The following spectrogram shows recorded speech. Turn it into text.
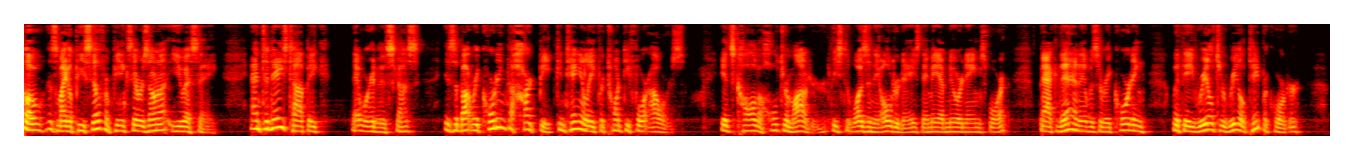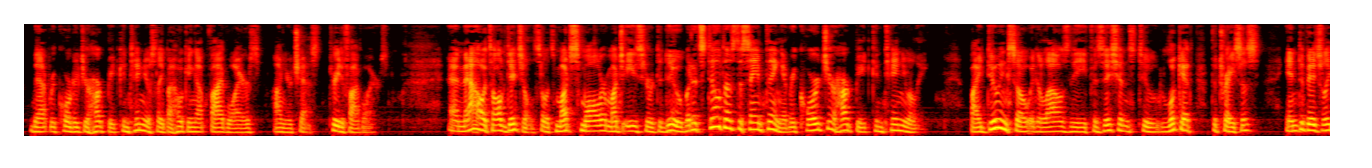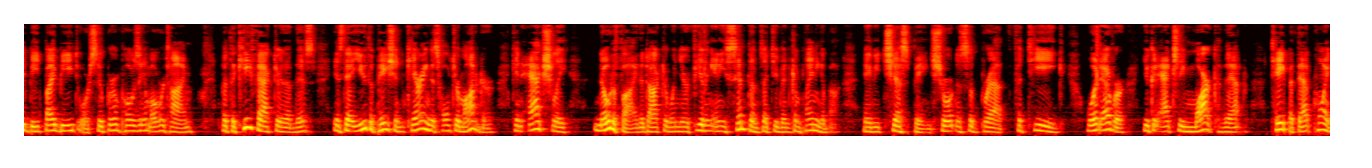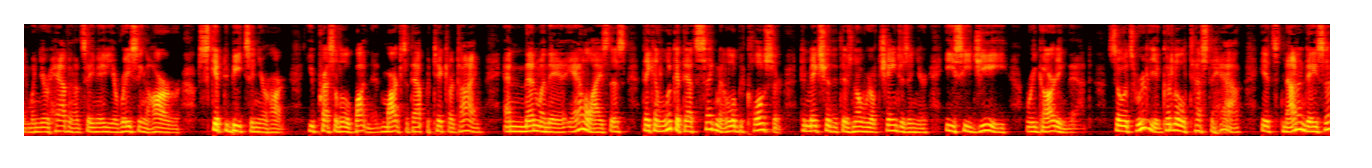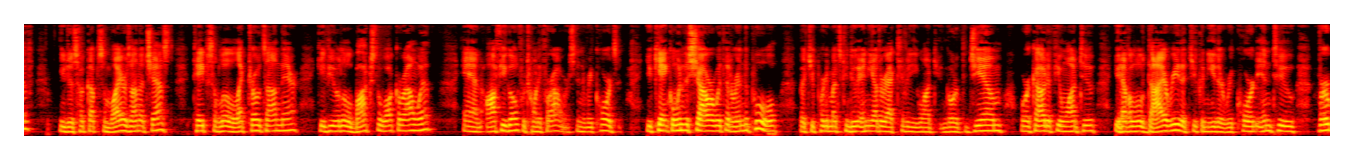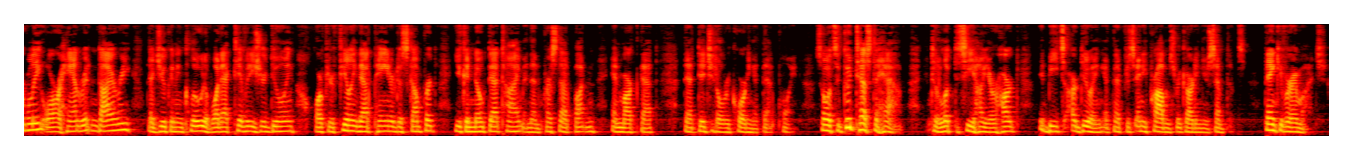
Hello, this is Michael P. Cyll from Phoenix, Arizona, USA. And today's topic that we're going to discuss is about recording the heartbeat continually for 24 hours. It's called a Holter monitor, at least it was in the older days. They may have newer names for it. Back then, it was a recording with a reel to reel tape recorder that recorded your heartbeat continuously by hooking up five wires on your chest, three to five wires. And now it's all digital, so it's much smaller, much easier to do, but it still does the same thing. It records your heartbeat continually. By doing so, it allows the physicians to look at the traces individually, beat by beat, or superimposing them over time. But the key factor of this is that you, the patient carrying this Holter monitor, can actually notify the doctor when you're feeling any symptoms that you've been complaining about. Maybe chest pain, shortness of breath, fatigue, whatever you can actually mark that tape at that point when you're having, let's say, maybe you're racing hard or skipped beats in your heart. You press a little button, it marks at that particular time. And then when they analyze this, they can look at that segment a little bit closer to make sure that there's no real changes in your ECG regarding that. So it's really a good little test to have. It's non invasive. You just hook up some wires on the chest, tape some little electrodes on there, give you a little box to walk around with, and off you go for 24 hours and it records it. You can't go into the shower with it or in the pool, but you pretty much can do any other activity you want. You can go to the gym, work out if you want to. You have a little diary that you can either record into verbally or a handwritten diary that you can include of what activities you're doing, or if you're feeling that pain or discomfort, you can note that time and then press that button and mark that, that digital recording at that point. So it's a good test to have to look to see how your heart beats are doing if there's any problems regarding your symptoms. Thank you very much.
